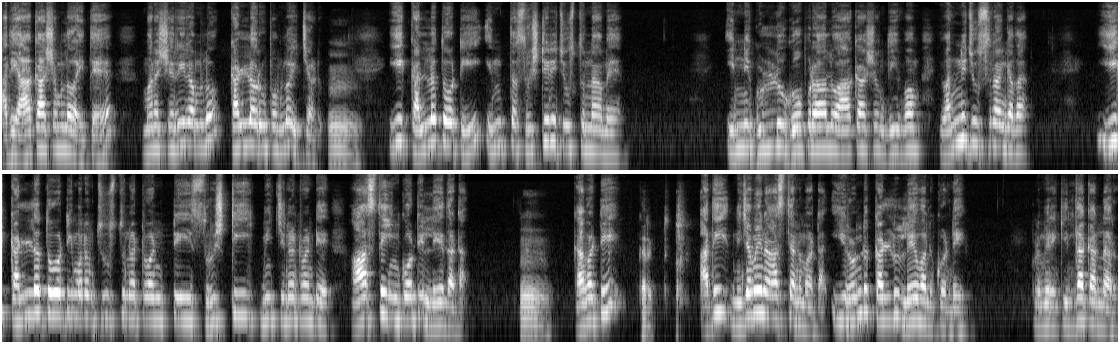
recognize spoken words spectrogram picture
అది ఆకాశంలో అయితే మన శరీరంలో కళ్ళ రూపంలో ఇచ్చాడు. ఈ కళ్ళతోటి ఇంత సృష్టిని చూస్తున్నామే. ఇన్ని గుళ్ళు గోపురాలు ఆకాశం దీపం ఇవన్నీ చూస్తున్నాం కదా. ఈ కళ్ళతోటి మనం చూస్తున్నటువంటి సృష్టి మించినటువంటి ఆస్తి ఇంకోటి లేదట. కాబట్టి కరెక్ట్. అది నిజమైన ఆస్తి అన్నమాట. ఈ రెండు కళ్ళు లేవనుకోండి. ఇప్పుడు మీరు ఇంక ఇందాక అన్నారు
